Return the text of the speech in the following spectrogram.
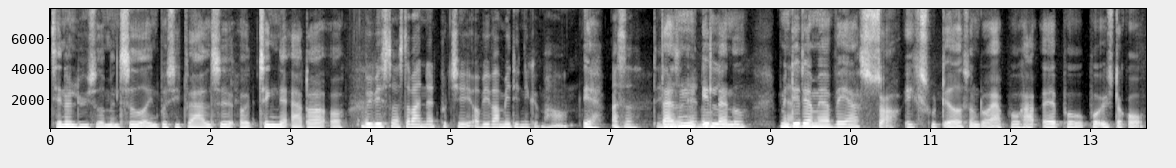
tænder lyset, og man sidder inde på sit værelse, og tingene er der, og Vi vidste også, der var en natportier, og vi var midt inde i København. ja, Altså, det der er sådan andet. et eller andet. Men Ja. det der med at være så ekskluderet, som du er på, øh, på, på Østergård,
